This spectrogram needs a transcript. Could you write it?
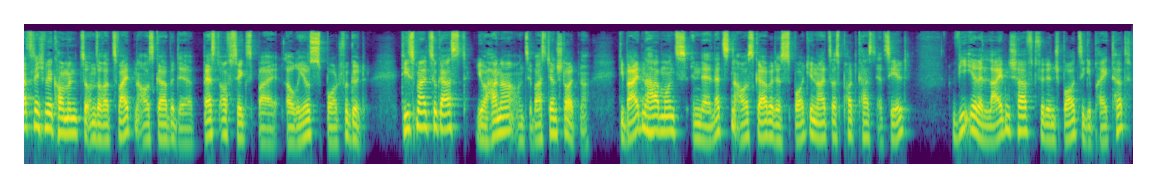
Herzlich willkommen zu unserer zweiten Ausgabe der Best of Six bei Laureus Sport for Good. Diesmal zu Gast Johanna und Sebastian Steutner. Die beiden haben uns in der letzten Ausgabe des Sport Unites Podcast erzählt, wie ihre Leidenschaft für den Sport sie geprägt hat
